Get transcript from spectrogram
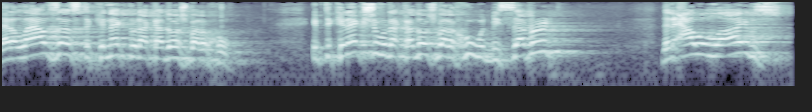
that allows us to connect with HaKadosh Baruch Hu. If the connection with HaKadosh Baruch Hu would be severed, then our lives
